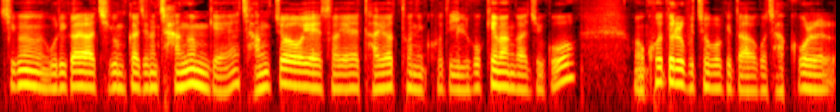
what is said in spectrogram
지금 우리가 지금까지는 장음계, 장조에서의 diatonic 코드 7개만 가지고 어, 코드를 붙여보기도 하고 작곡을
